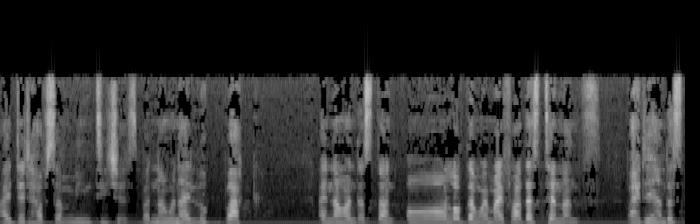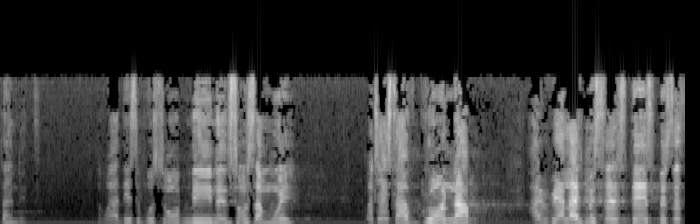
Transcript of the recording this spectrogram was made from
I did have some mean teachers. But now when I look back, I now understand all of them were my father's tenants. But I didn't understand it. Why are these people so mean and so some way? But as I've grown up, I realized Mrs. This, Mrs.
